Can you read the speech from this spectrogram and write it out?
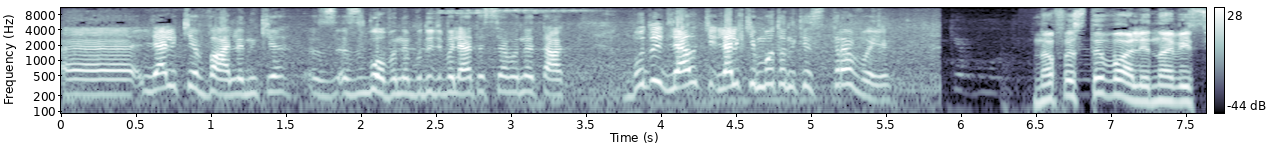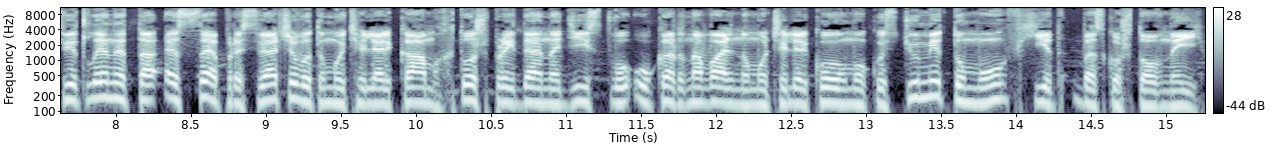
е, ляльки-валенки, з, вовни будуть валятися вони так. Будуть ляльки, ляльки-мотанки з трави. На фестивалі навіть світлини та есе присвячуватимуть лялькам. Хто ж прийде на дійство у карнавальному чи ляльковому костюмі, тому вхід безкоштовний.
